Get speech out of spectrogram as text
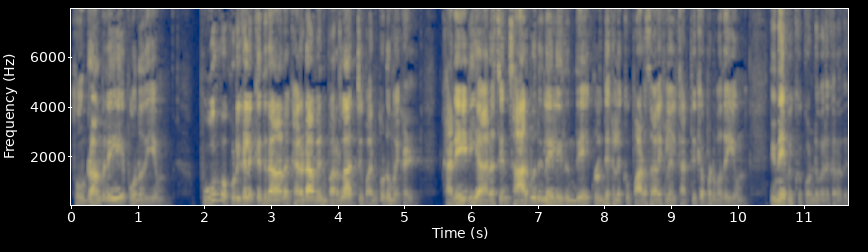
தோன்றாமலேயே போனதையும் பூர்வ குடிகளுக்கு எதிரான கனடாவின் வரலாற்று வன்கொடுமைகள் கனேடிய அரசின் சார்பு நிலையிலிருந்தே குழந்தைகளுக்கு பாடசாலைகளில் கற்பிக்கப்படுவதையும் நினைவுக்கு கொண்டு வருகிறது.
